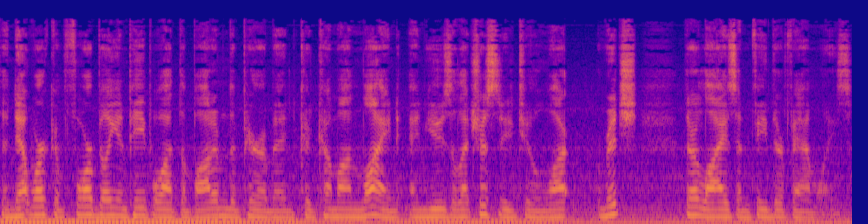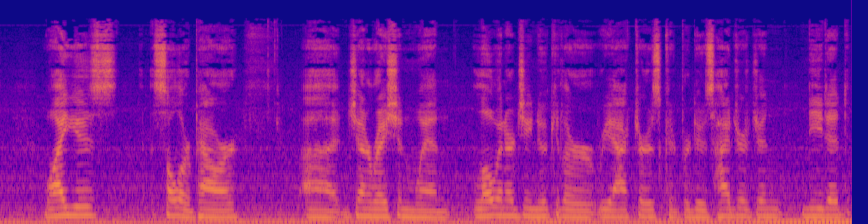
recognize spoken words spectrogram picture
The network of 4 billion people at the bottom of the pyramid could come online and use electricity to enrich their lives and feed their families. Why use solar power uh, generation when low energy nuclear reactors could produce hydrogen needed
